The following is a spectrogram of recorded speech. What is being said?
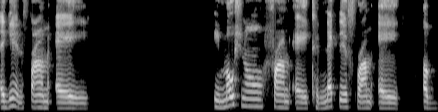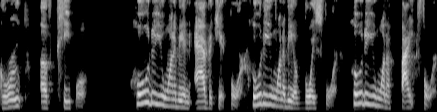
again, from a emotional, from a connective, from a a group of people who do you want to be an advocate for? Who do you want to be a voice for? Who do you want to fight for?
